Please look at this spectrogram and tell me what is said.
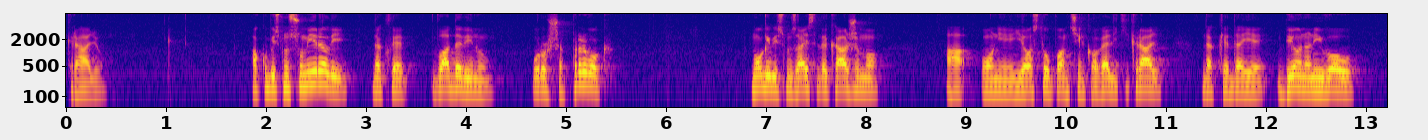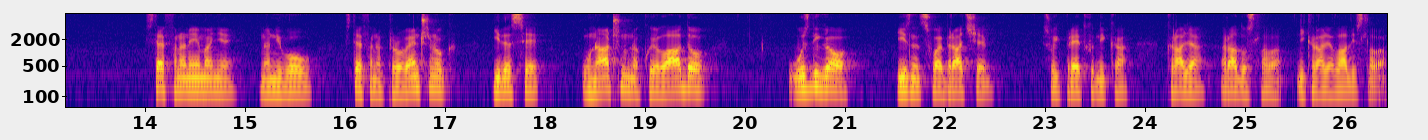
kralju. Ako bismo sumirali dakle, vladavinu Uroša I, mogli bismo zaista da kažemo, a on je i ostao upamćen kao veliki kralj, dakle da je bio na nivou Stefana Nemanje, na nivou Stefana Prvovenčanog i da se u načinu na koji je vladao uzdigao iznad svoje braće, svojih prethodnika, kralja Radoslava i kralja Vladislava.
